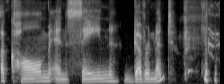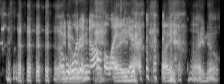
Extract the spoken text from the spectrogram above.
a calm and sane government oh, know, what right? a novel idea I know, I, I know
